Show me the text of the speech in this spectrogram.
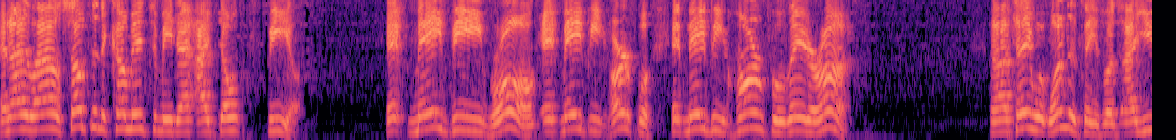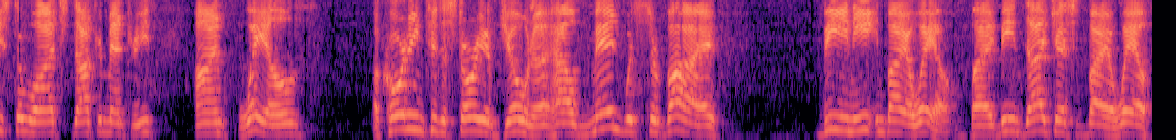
and I allow something to come into me that I don't feel. It may be wrong, it may be hurtful, it may be harmful later on. And I'll tell you what, one of the things was I used to watch documentaries on whales, according to the story of Jonah, how men would survive being eaten by a whale, by being digested by a whale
